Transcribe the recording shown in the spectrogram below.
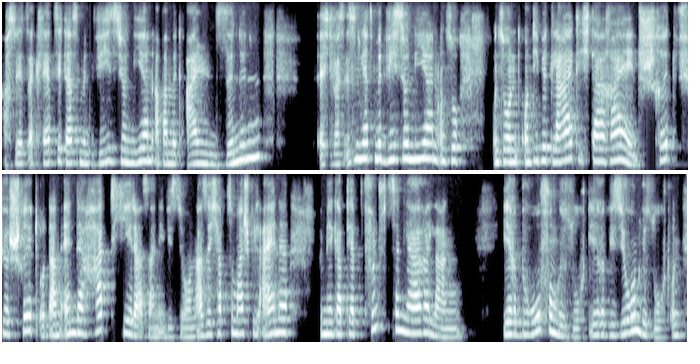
Ach so, jetzt erklärt sie das mit Visionieren, aber mit allen Sinnen. Ich, was ist denn jetzt mit Visionieren und so und so und, und die begleite ich da rein, Schritt für Schritt und am Ende hat jeder seine Vision. Also ich habe zum Beispiel eine bei mir gehabt, die hat 15 Jahre lang ihre Berufung gesucht, ihre Vision gesucht und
